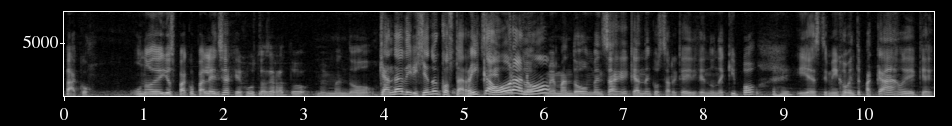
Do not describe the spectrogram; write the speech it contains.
Paco. Uno de ellos, Paco Palencia, que justo hace rato me mandó Que anda dirigiendo en Costa Rica Sí, ahora, ¿no? Me mandó un mensaje que anda en Costa Rica dirigiendo un equipo y este me dijo, vente para acá, oye, que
